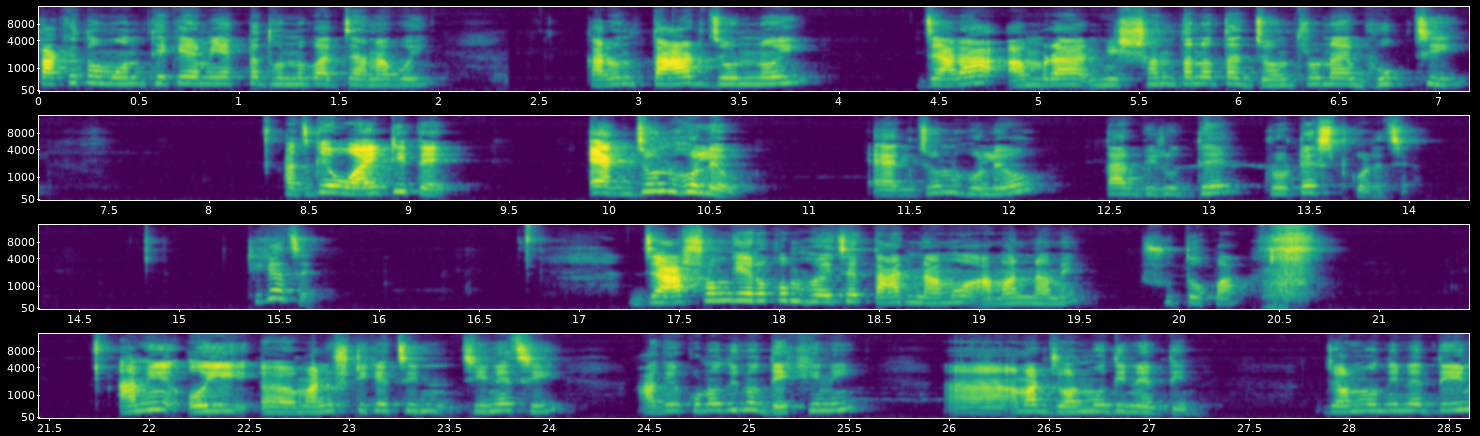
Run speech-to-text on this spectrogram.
তাকে তো মন থেকে আমি একটা ধন্যবাদ জানাবই। কারণ তার জন্যই যারা আমরা নিঃসন্তানতার যন্ত্রণায় ভুগছি, আজকে ওয়াইটিতে একজন হলেও একজন হলেও তার বিরুদ্ধে প্রোটেস্ট করেছে। ঠিক আছে? যার সঙ্গে এরকম হয়েছে, তার নামও আমার নামে, সুতপা। আমি ওই মানুষটিকে চিন- চিনেছি, আগে কোনোদিনও দেখিনি আমার জন্মদিনের দিন। জন্মদিনের দিন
